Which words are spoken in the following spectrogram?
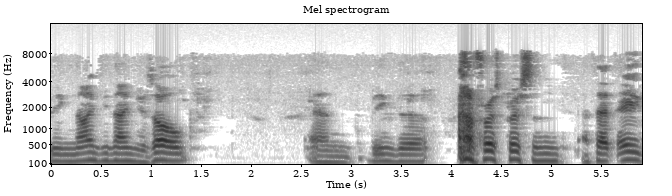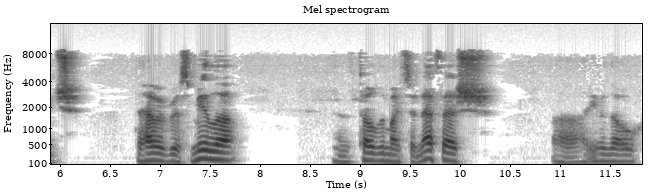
being 99 years old, and being the first person at that age to have a bris milah, and totally my nefesh, uh, even though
